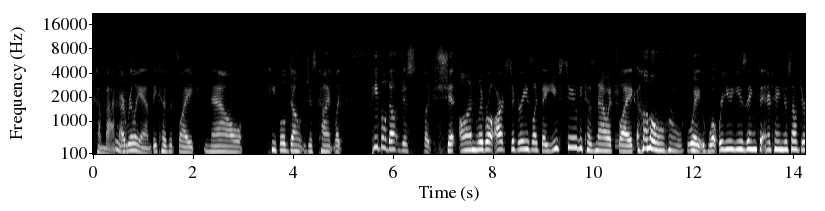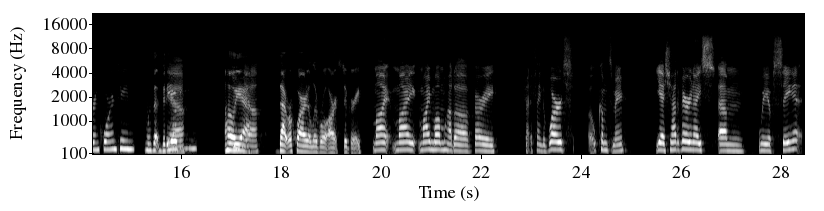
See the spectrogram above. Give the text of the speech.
come back. I Mhm. really am because it's like now people don't just kind like people don't just like shit on liberal arts degrees like they used to because now it's like oh wait what were you using to entertain yourself during quarantine was that video Yeah. games oh yeah, yeah. that required a liberal arts degree My my my mom had a very trying to find the word. It'll come to me. Yeah, she had a very nice um way of seeing it.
